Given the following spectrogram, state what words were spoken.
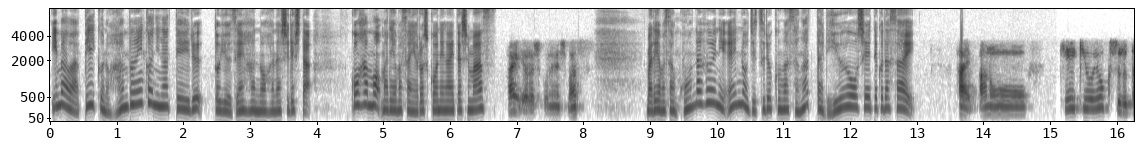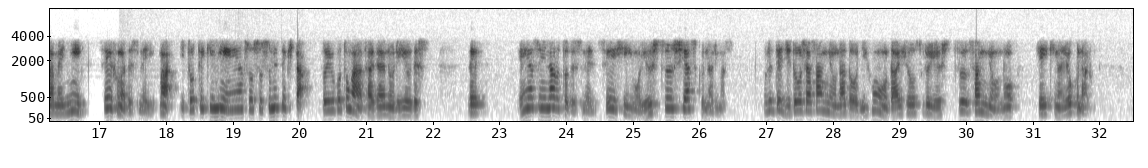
今はピークの半分以下になっているという前半のお話でした。後半も丸山さんよろしくお願いいたします。はいよろしくお願いします。丸山さんこんな風に円の実力が下がった理由を教えてください。はいあのー、景気を良くするために政府がですね、まあ、意図的に円安を進めてきたということが最大の理由です。で円安になるとですね製品を輸出しやすくなります。それで自動車産業など日本を代表する輸出産業の景気が良くなる。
